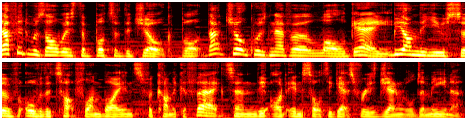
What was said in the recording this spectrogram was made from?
Daffyd was always the butt of the joke, but that joke was never lol gay, beyond the use of over the top flamboyance for comic effect and the odd insult he gets for his general demeanour.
